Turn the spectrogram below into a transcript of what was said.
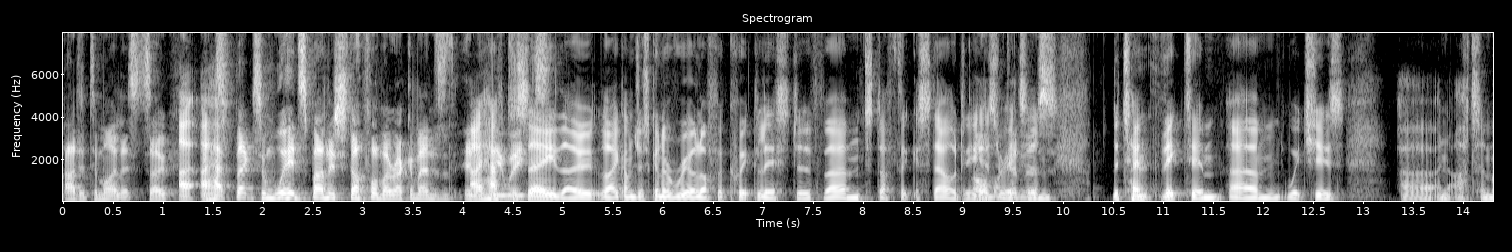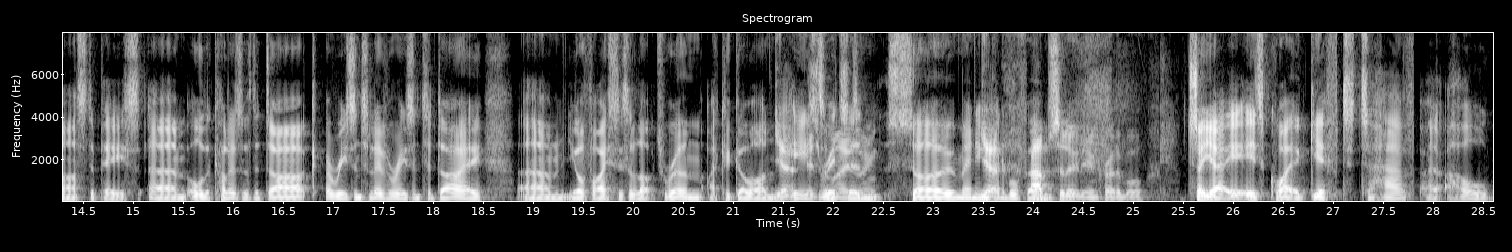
added to my list. So I- I have- expect some weird Spanish stuff on my recommends. In I have to weeks. say though, like I'm just going to reel off a quick list of um, stuff that Gastaldi Oh, has written. goodness. The tenth victim, um, which is uh, an utter masterpiece. Um, All the colors of the dark, a reason to live, a reason to die. Um, Your vice is a locked room. I could go on. Yeah, he's written amazing. so many yeah, incredible films. absolutely incredible. So yeah, it is quite a gift to have a, a whole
